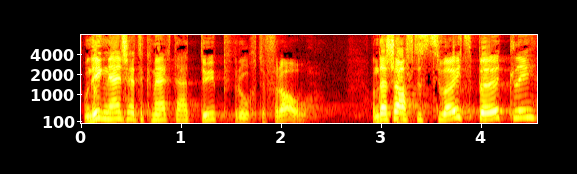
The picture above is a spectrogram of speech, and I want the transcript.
Und irgendwann hat er gemerkt, der Typ braucht eine Frau. Und er schafft ein zweites Bötchen.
